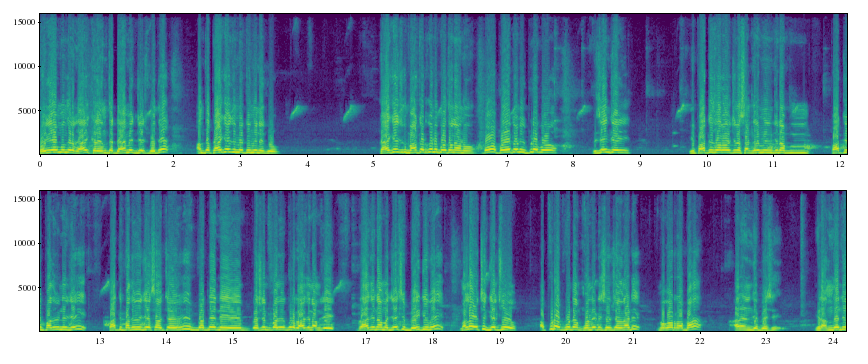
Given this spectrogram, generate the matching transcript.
పోయే ముందరగా ఇక్కడ ఎంత డ్యామేజ్ చేసిపోతే అంత ప్యాకేజ్ పెట్టింది నీకు. ప్యాకేజ్కి మాట్లాడుకొని పోతున్నాను పో పోయేటోను ఇప్పుడే పో. రిజైన్ చేయి. ఈ పార్టీ ద్వారా వచ్చిన సంక్రమించిన పార్టీ పదవిని చేయి. పార్టీ పదవి చేస్తా వచ్చేది బట్ నీ ప్రెసిడెంట్ పదవి కూడా రాజీనామా చేయి. రాజీనామా చేసి బయటికి పోయి మళ్ళీ వచ్చి గెలుచు. అప్పుడు అప్పుకుంటాం కొండటి శివచంద్ర నాటి మొగోడు రబ్బా అని అని చెప్పేసి. వీళ్ళందరినీ అందరినీ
